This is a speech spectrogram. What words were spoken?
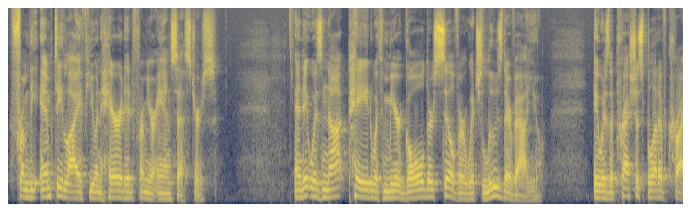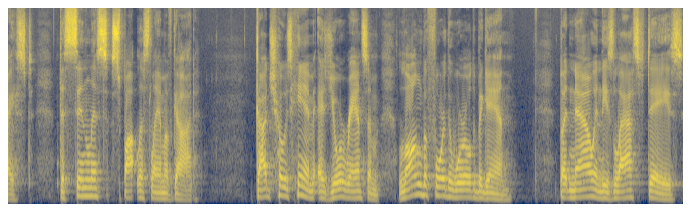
from the empty life you inherited from your ancestors. And it was not paid with mere gold or silver, which lose their value. It was the precious blood of Christ, the sinless, spotless Lamb of God. God chose him as your ransom long before the world began. But now, in these last days,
